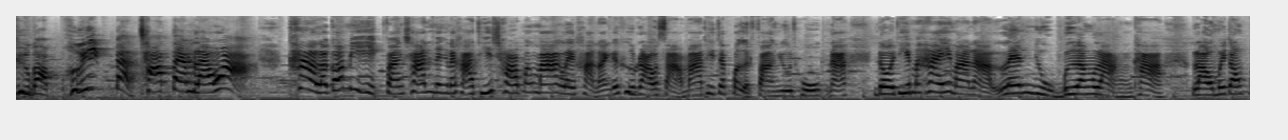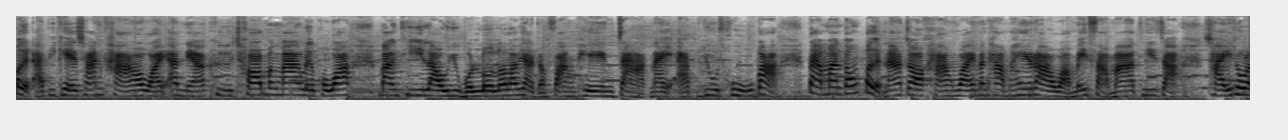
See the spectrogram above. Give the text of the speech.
คือแบบเฮ้ยแบตชาร์จเต็มแล้วอะ ค่ะแล้วก็มีอีกฟังก์ชันหนึ่งนะคะที่ชอบมากๆเลยค่ะ นั่นก็คือเราสามารถที่จะเปิดฟัง YouTube นะ โดยที่มาให้มันอะเล่นอยู่เบื้องหลังค่ะ เราไม่ต้องเปิดแอปพลิเคชันค้างเอาไว้อันเนี้ยคือชอบมากๆเลย เพราะว่าบางทีเราอยู่บนรถแล้วเราอยากจะฟังเพลงจากในแอป YouTube อะแต่มันต้องเปิดหน้าจอค้างไว้มันทำให้เราอะไม่สามารถที่จะใช้โทร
